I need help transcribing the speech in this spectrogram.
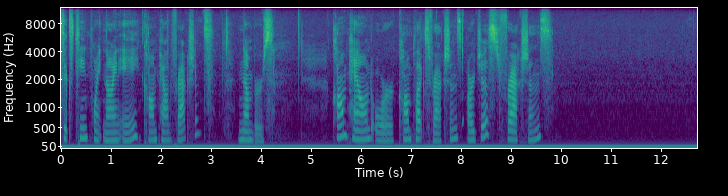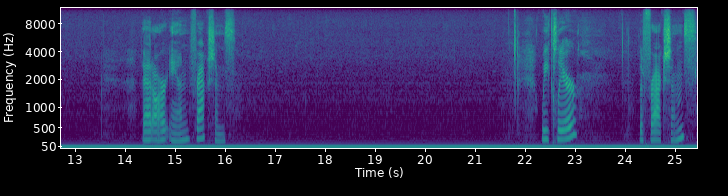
16.9a Compound Fractions Numbers Compound or complex fractions are just fractions that are in fractions. We clear the fractions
